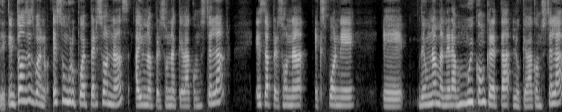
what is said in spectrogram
Entonces, bueno, es un grupo de personas, hay una persona que va a constelar, esa persona expone eh, de una manera muy concreta lo que va a constelar.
